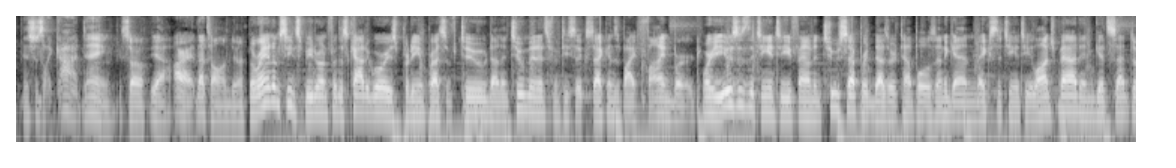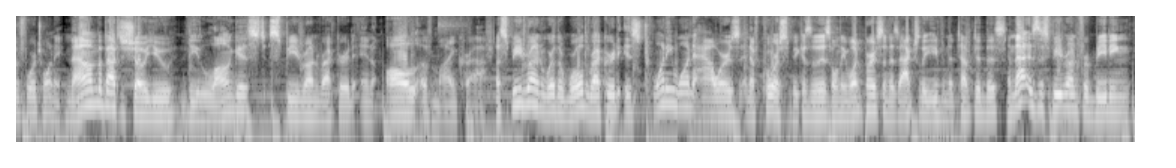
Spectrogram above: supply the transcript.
It's just like, god dang. So yeah, alright, that's all I'm doing. The random seed speedrun for this category is pretty impressive too, done in 2 minutes 56 seconds by Feinberg, where he uses the TNT found in two separate desert temples and again makes the TNT launch pad and gets sent to 420. Now I'm about to show you the longest speedrun record in all of Minecraft. A speedrun where the world record is 21 hours and of course because of this only one person has actually even attempted this and that is the speedrun for beating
